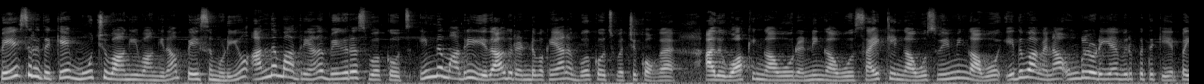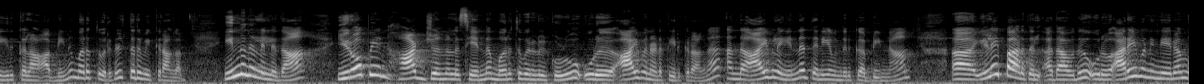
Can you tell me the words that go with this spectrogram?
பேசுறதுக்கே மூச்சு வாங்கி வாங்கி தான் பேச முடியும். அந்த மாதிரியான விகரஸ் ஒர்க் அவுட்ஸ் இந்த மாதிரி ஏதாவது ரெண்டு வகையான ஒர்க் அவுட்ஸ் வச்சுக்கோங்க. அது வாக்கிங்காவோ ரன்னிங்காவோ சைக்கிளிங்காவோ ஸ்விம்மிங்காவோ எதுவாக வேணால் உங்களுடைய விருப்பத்துக்கு ஏற்ப இருக்கலாம் அப்படின்னு மருத்துவர்கள் தெரிவிக்கிறாங்க. இந்த நிலையில தான் யூரோப்பியன் ஹார்ட் ஜேர்னலை சேர்ந்த மருத்துவர்கள் குழு ஒரு ஆய்வு நடத்தியிருக்கிறாங்க அந்த ஆய்வில் என்ன தெரிய வந்திருக்கு அப்படின்னா இழைப்பாறுதல் அதாவது ஒரு அரை மணி நேரம்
